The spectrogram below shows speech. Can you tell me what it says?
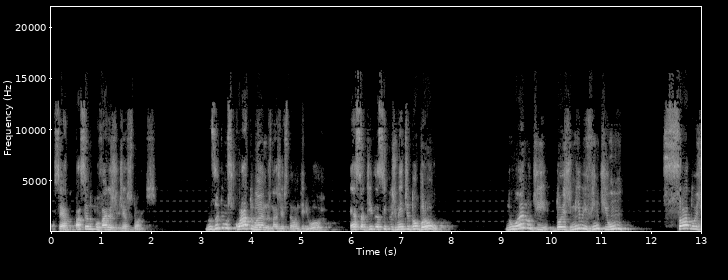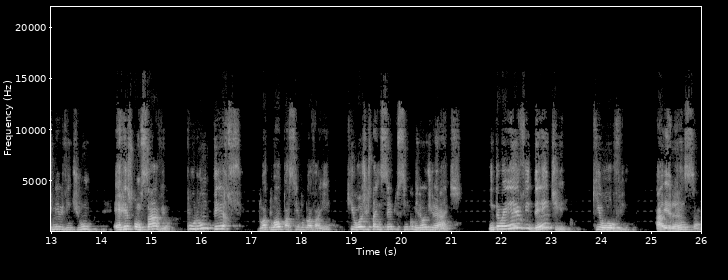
tá certo? Passando por várias gestões. Nos últimos quatro anos, na gestão anterior, essa dívida simplesmente dobrou. No ano de 2021, só 2021 é responsável por um terço do atual passivo do Havaí, que hoje está em 105 milhões de reais. Então é evidente que houve a herança,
